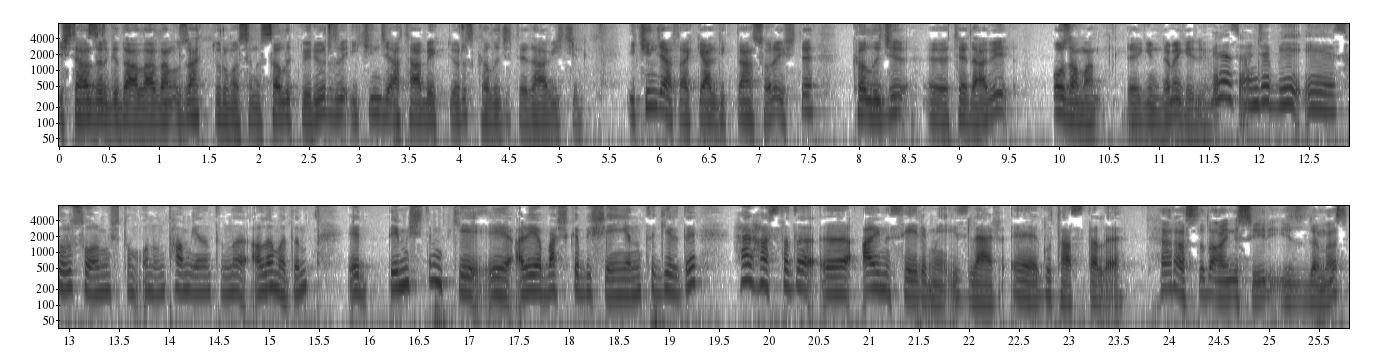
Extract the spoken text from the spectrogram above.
işte hazır gıdalardan uzak durmasını salık veriyoruz ve ikinci atağı bekliyoruz kalıcı tedavi için. İkinci atak geldikten sonra işte kalıcı e, tedavi o zaman e, gündeme geliyor. Biraz önce bir e, soru sormuştum, onun tam yanıtını alamadım. E, demiştim ki e, araya başka bir şeyin yanıtı girdi. Her hastada e, aynı seyri mi izler e, gut hastalığı? her hastada aynı seyri izlemez.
